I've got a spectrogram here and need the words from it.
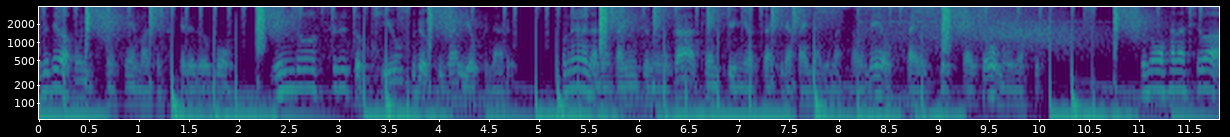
それでは本日のテーマですけれども運動すると記憶力が良くなるこのようなメカニズムが研究によって明らかになりましたのでお伝えをしていきたいと思います。このお話は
